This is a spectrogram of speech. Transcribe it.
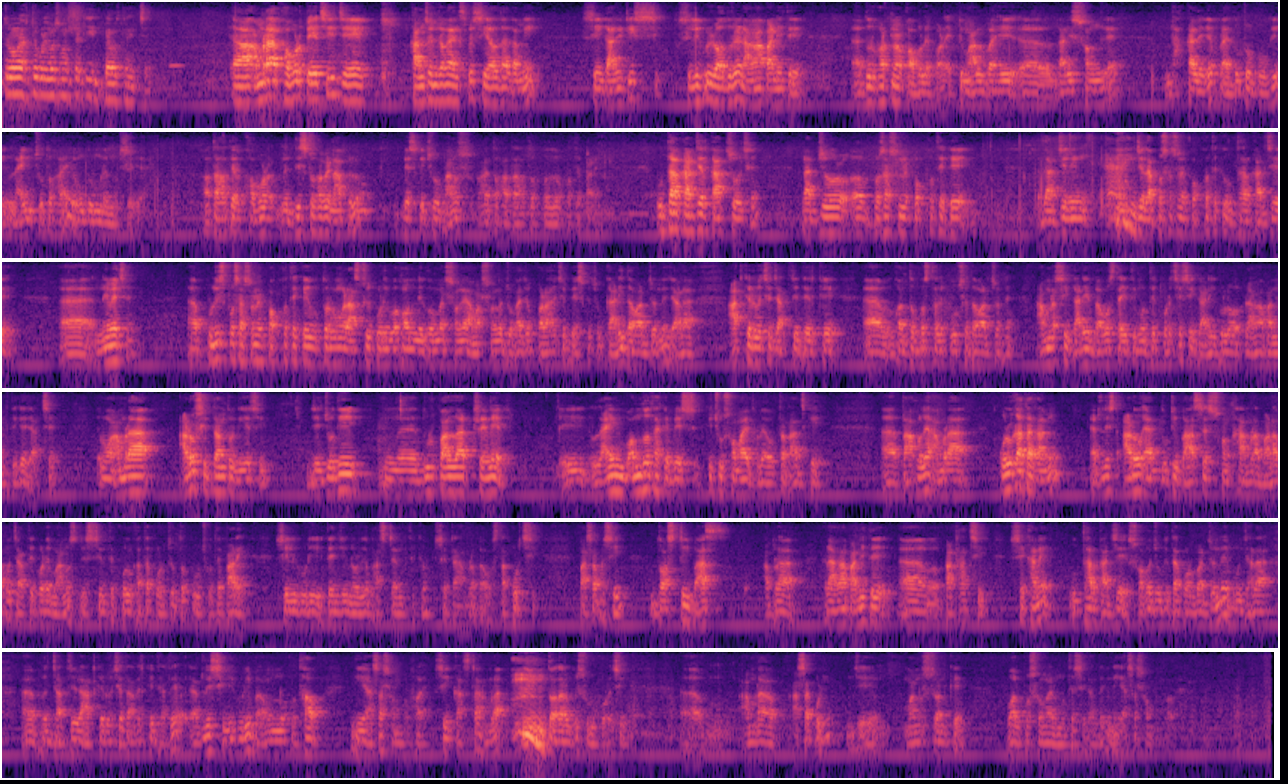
উত্তরবঙ্গ রাষ্ট্রীয় পরিবহন সংস্থা কি ব্যবস্থা নিচ্ছে? আমরা খবর পেয়েছি যে কাঞ্চনজঙ্ঘা এক্সপ্রেস শিয়ালদাগামী, সেই গাড়িটি শিলিগুড়ির অদূরে রাঙাপানিতে দুর্ঘটনার কবলে পড়ে। একটি মালবাহী গাড়ির সঙ্গে ধাক্কা লেগে প্রায় দুটো বগি লাইনচ্যুত হয় এবং দুমড়ে মুছে যায়। হতাহতের খবর নির্দিষ্টভাবে না পেলেও বেশ কিছু মানুষ হয়তো হতাহত হলেও হতে পারে। উদ্ধার কার্যের কাজ চলছে। রাজ্য প্রশাসনের পক্ষ থেকে, দার্জিলিং জেলা প্রশাসনের পক্ষ থেকে উদ্ধার কার্যে নেমেছে। পুলিশ প্রশাসনের পক্ষ থেকে উত্তরবঙ্গ রাষ্ট্রীয় পরিবহন নিগমের সঙ্গে আমার সঙ্গে যোগাযোগ করা হয়েছে বেশ কিছু গাড়ি দেওয়ার জন্য, যারা আটকে রয়েছে যাত্রীদেরকে গন্তব্যস্থলে পৌঁছে দেওয়ার জন্য। আমরা সেই গাড়ির ব্যবস্থা ইতিমধ্যে করেছি, সেই গাড়িগুলো রাঙাপানির দিকে যাচ্ছে। এবং আমরা আরও সিদ্ধান্ত নিয়েছি যে যদি দূরপাল্লার ট্রেনের এই লাইন বন্ধ থাকে বেশ কিছু সময় ধরে, অর্থাৎ আজকে। তাহলে আমরা কলকাতাগামী অ্যাটলিস্ট আরও এক দুটি বাসের সংখ্যা আমরা বাড়াবো যাতে করে মানুষ নিশ্চিন্তে কলকাতা পর্যন্ত পৌঁছতে পারে। শিলিগুড়ি তেঞ্জিং নড়িয়া বাস স্ট্যান্ড থেকেও সেটা আমরা ব্যবস্থা করছি। পাশাপাশি দশটি বাস আমরা রাঙাপানিতে পাঠাচ্ছি। সেখানে উদ্ধার কার্যে সহযোগিতা করবার জন্য এবং যারা যাত্রীরা আটকে রয়েছে, তাদেরকে যাতে অ্যাটলিস্ট শিলিগুড়ি বা অন্য কোথাও নিয়ে আসা সম্ভব হয়। সেই কাজটা আমরা তদারকি শুরু করেছি। আমরা আশা করি যে মানুষজনকে অল্প সময়ের মধ্যে সেখান থেকে নিয়ে আসা সম্ভব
